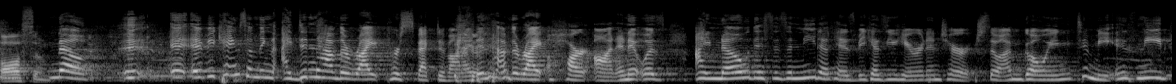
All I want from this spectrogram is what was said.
Awesome. No, it, it, it, became something that I didn't have the right perspective on. I didn't have the right heart on. And it was, I know this is a need of his because you hear it in church. So I'm going to meet his need.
